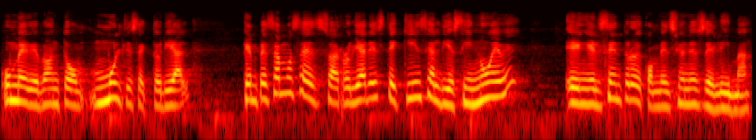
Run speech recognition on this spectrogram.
un mega evento multisectorial que empezamos a desarrollar este 15 al 19 en el Centro de Convenciones de Lima.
